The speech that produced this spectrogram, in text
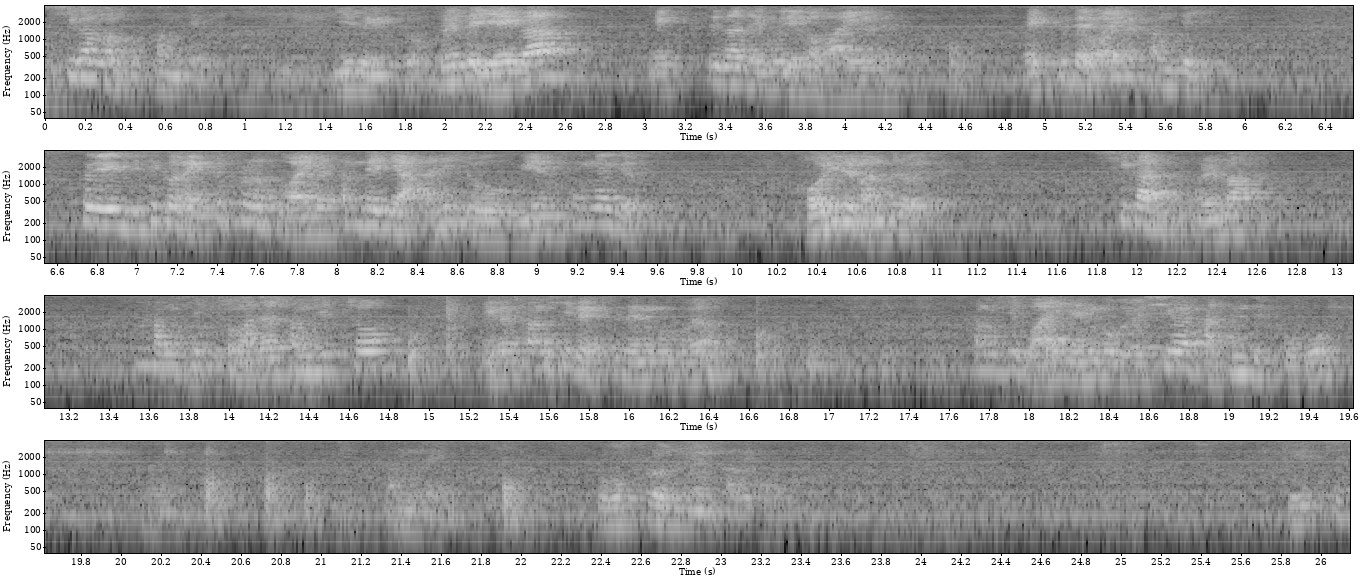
시간만 곱하면 되고. 이해되겠죠? 그래서 얘가 x가 되고 얘가 y가 되고 x 대 y가 3대 2. 그럼 여기 밑에 건 x 플러스 y가 300이 아니죠. 위에는 속력이었어. 거리를 만들어야 돼. 시간 얼마? 30초 맞아? 30초? 얘가 30x 되는 거고요. 30y 되는 거고요. 시간 같은지 보고 300. 이거 풀어주면 답이 나오죠. 되겠지?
